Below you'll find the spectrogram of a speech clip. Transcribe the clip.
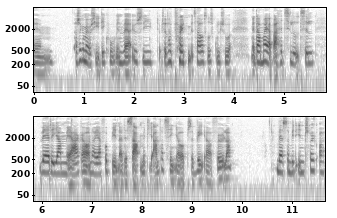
Øhm, og så kan man jo sige, det kunne enhver jo sige, det var det, der er point med tavshedskultur. Men der må jeg bare have tillid til, hvad er det, jeg mærker, og når jeg forbinder det sammen med de andre ting, jeg observerer og føler, hvad er så mit indtryk, og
